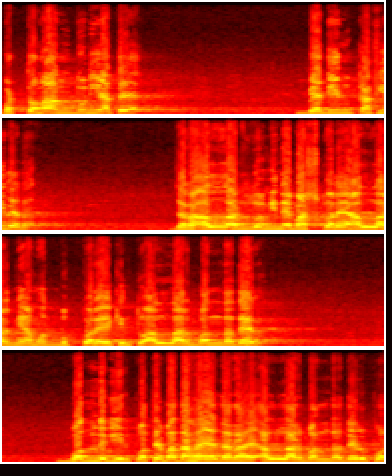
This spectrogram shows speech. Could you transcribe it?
বর্তমান দুনিয়াতে বেদিন কাফিরেরা, যারা আল্লাহর জমিনে বাস করে, আল্লাহর নিয়ামত বুক করে, কিন্তু আল্লাহর বান্দাদের বন্দেগীর পথে বাধা হয়ে দাঁড়ায়, আল্লাহর বান্দাদের উপর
